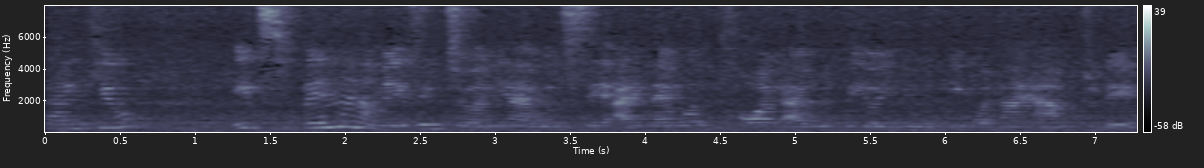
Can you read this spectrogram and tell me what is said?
Thank you. It's been an amazing journey, I would say. I never thought I would be a yogi what I am today.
